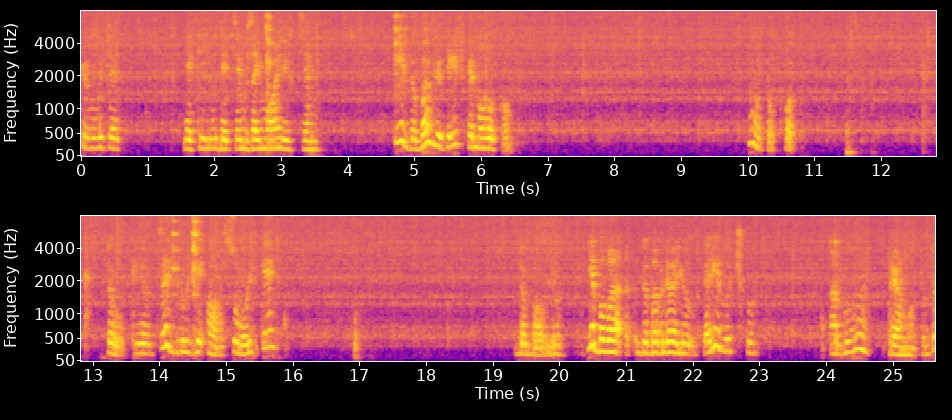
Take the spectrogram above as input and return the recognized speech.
привозять, які люди цим займаються. І добавлю трішки молока. Ну, отак от. Так, і оце, друзі, а, сольки. Добавлю. Я бува додаю в тарілочку, а бува прямо туди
